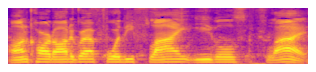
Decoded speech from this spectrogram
On card autograph for the Fly Eagles Fly.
